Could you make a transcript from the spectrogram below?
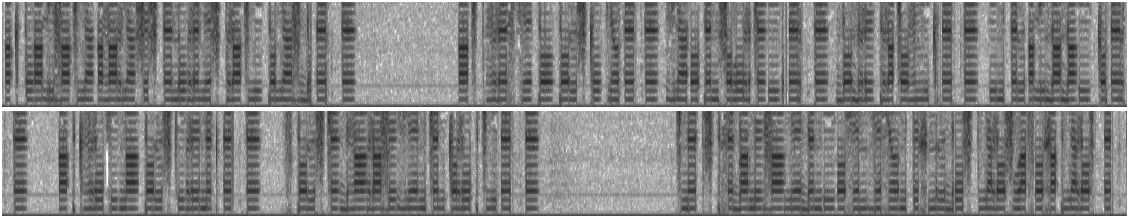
Aktualizacja awaria systemu rejestracji pojazdu, ET. Akt wreszcie po polsku, ET, via open source ET, dobry pracownik, ET, Intel Alibaba i ET. Akt wróci na polski rynek, ET, w Polsce dwa razy więcej korupcji, ET. Net sprzedany za 1,8 Lubusк Jarosław Ochab Jaros ET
